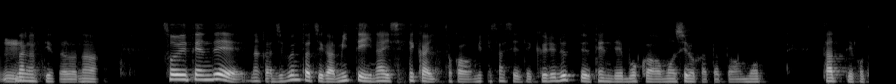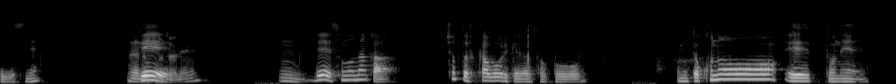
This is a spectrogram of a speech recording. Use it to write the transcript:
うんなんて言うんだろうな、そういう点で、なんか自分たちが見ていない世界とかを見させてくれるっていう点で僕は面白かったと思ったっていうことですね。なるほどね。うん、で、そのなんか、ちょっと深掘るけど、そこを、うんと、この、えーっとね、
